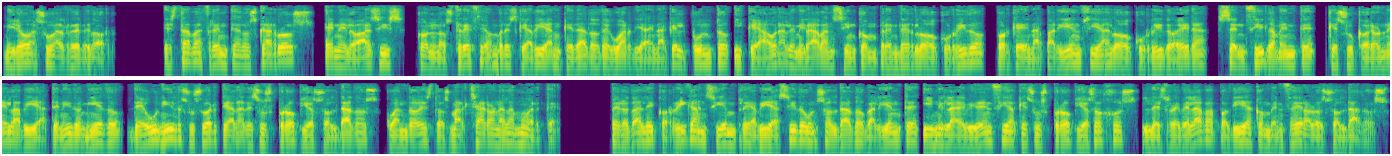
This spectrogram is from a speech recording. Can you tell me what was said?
Miró a su alrededor. Estaba frente a los carros, en el oasis, con los trece hombres que habían quedado de guardia en aquel punto y que ahora le miraban sin comprender lo ocurrido, porque en apariencia lo ocurrido era, sencillamente, que su coronel había tenido miedo de unir su suerte a la de sus propios soldados cuando estos marcharon a la muerte. Pero Dale Corrigan siempre había sido un soldado valiente y ni la evidencia que sus propios ojos les revelaba podía convencer a los soldados.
